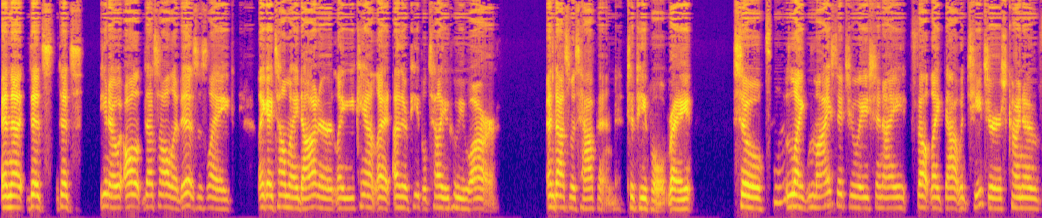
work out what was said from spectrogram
And that that's that's you know all that's all it is is like like I tell my daughter like you can't let other people tell you who you are. And that's what's happened to people, right? So Absolutely. like my situation, I felt like that with teachers kind of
